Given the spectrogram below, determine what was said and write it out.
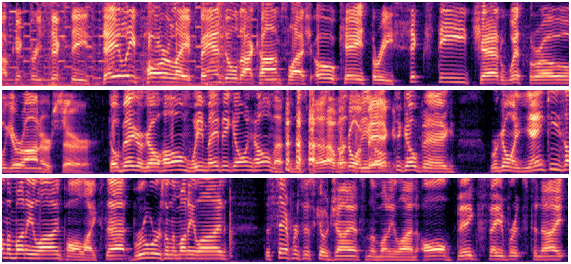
Outkick 360's daily parlay, fanduel.com slash OK360. Chad Withrow, your honor, sir. Go big or go home. We may be going home after this bet. We're but going we big. Hope to go big. We're going Yankees on the money line. Paul likes that. Brewers on the money line. The San Francisco Giants on the money line. All big favorites tonight.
